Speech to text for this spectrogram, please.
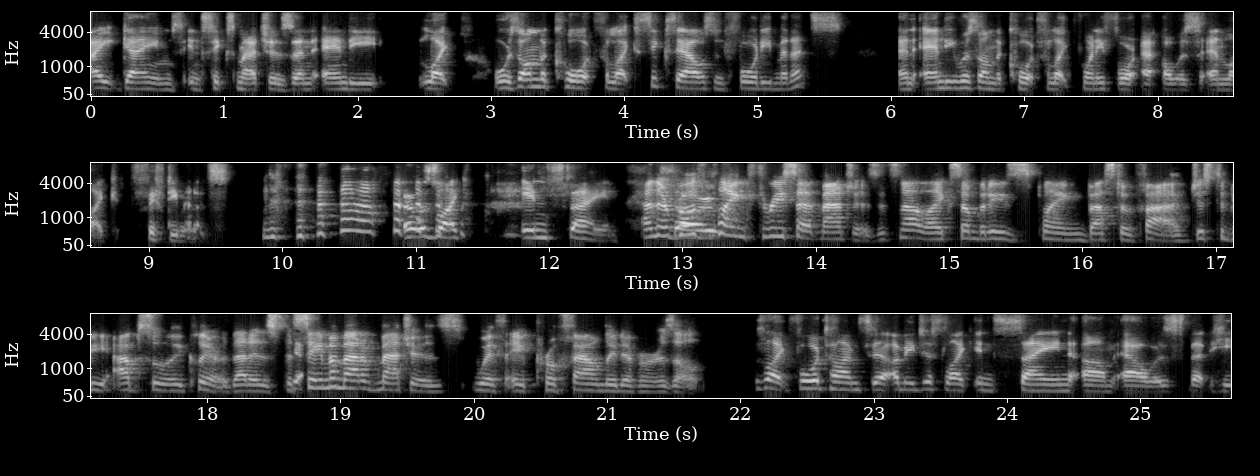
eight games in six matches, and Andy like was on the court for like six hours and 40 minutes and andy was on the court for like 24 hours and like 50 minutes it was like insane and they're So- both playing three set matches. It's not like somebody's playing best of five, just to be absolutely clear. That is the Yeah. same amount of matches with a profoundly different result. it was like four times uh, i mean just like insane um, hours that he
